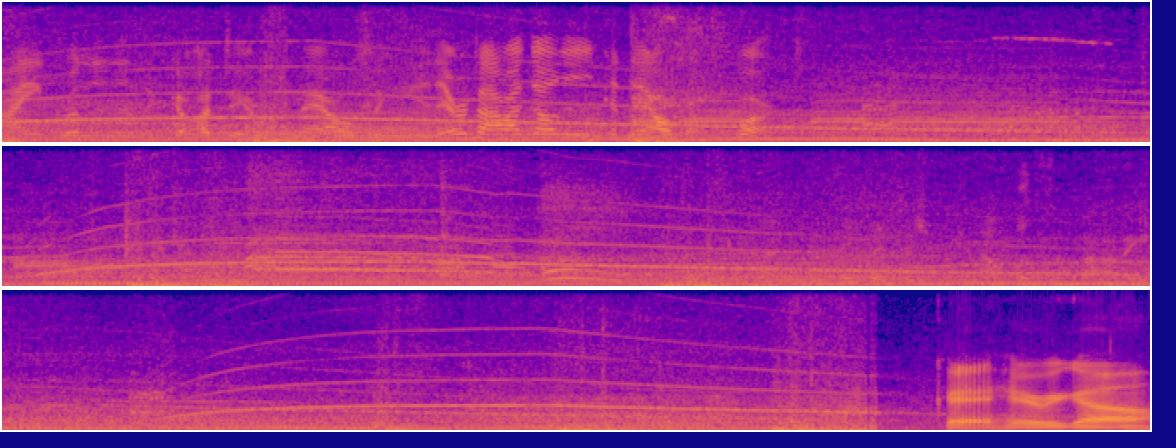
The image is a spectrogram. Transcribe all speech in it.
I ain't running in the goddamn canals again. Every time I go to the canals, I'm fucked. I think they just ran up with somebody. Okay, here we go.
